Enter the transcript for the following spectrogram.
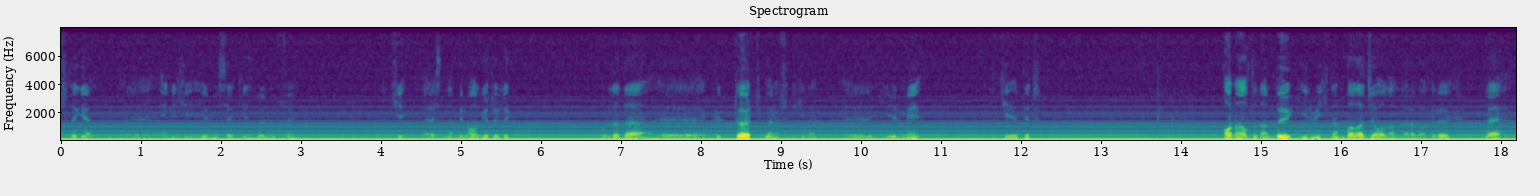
üste gel. E, N2 28 bölünsün. 2 neresinden 1 mol götürdük. Burada da e, 44 bölünsün 2'den e, 20 2'dir 16'dan büyük 22'den balaca olanlara bakırız ve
